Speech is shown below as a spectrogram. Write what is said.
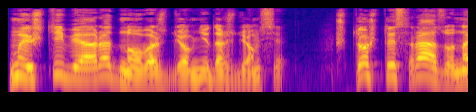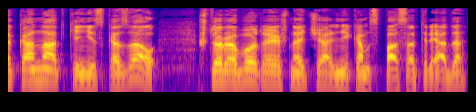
Мы ж тебя, родного, ждем не дождемся. Что ж ты сразу на канатке не сказал, что работаешь начальником спасотряда?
